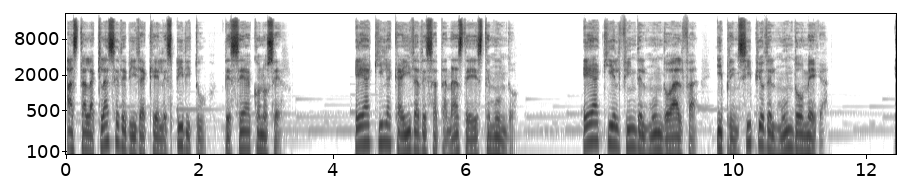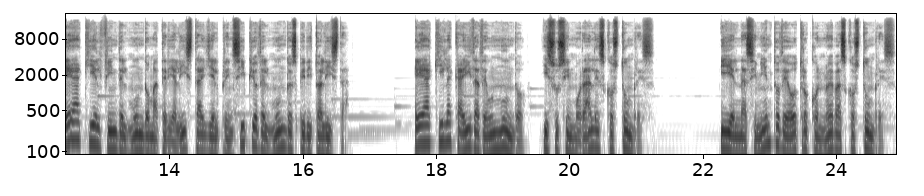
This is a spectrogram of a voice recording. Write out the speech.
hasta la clase de vida que el espíritu desea conocer. He aquí la caída de Satanás de este mundo. He aquí el fin del mundo alfa y principio del mundo omega. He aquí el fin del mundo materialista y el principio del mundo espiritualista. He aquí la caída de un mundo y sus inmorales costumbres. Y el nacimiento de otro con nuevas costumbres.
